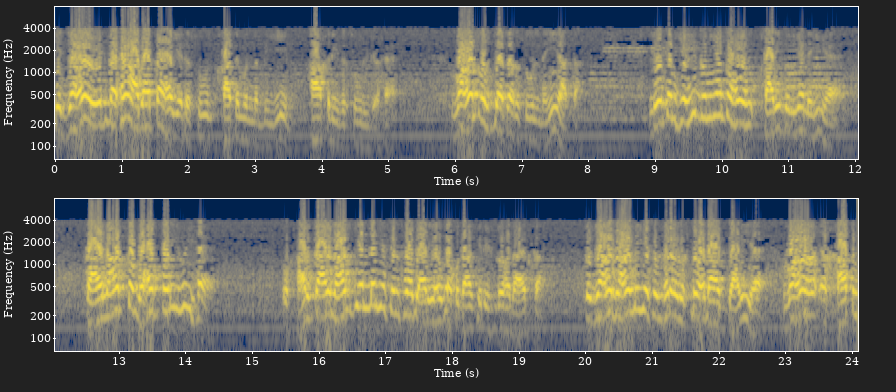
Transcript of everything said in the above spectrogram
کہ جہاں ایک دفعہ آ جاتا ہے یہ رسول خاتم النبیین، آخری رسول جو ہے، وہاں تو اس جیسا رسول نہیں آتا۔ لیکن یہی دنیا تو ہے، ساری دنیا نہیں ہے۔ کائنات تو بہت پڑی ہوئی ہے۔ تو ہر کائنات کے اندر یہ سلسلہ جاری ہوگا خدا کی رشد و ہدایت کا۔ تو جہاں جہاں بھی یہ سلسلہ رشد و ہدایت جاری ہے وہاں خاتم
